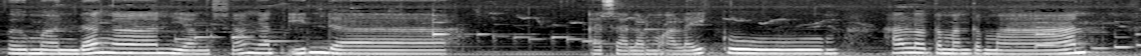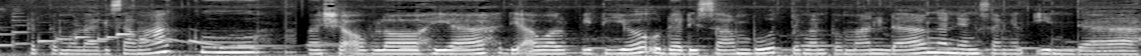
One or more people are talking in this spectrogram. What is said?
Pemandangan yang sangat indah. Assalamualaikum. Halo teman-teman. Ketemu lagi sama aku. Masya Allah ya, di awal video udah disambut dengan pemandangan yang sangat indah.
